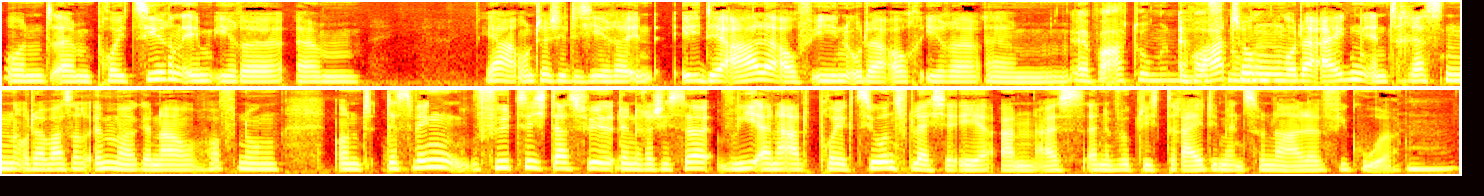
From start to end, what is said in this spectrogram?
und ähm, projizieren eben ihre ähm, ja unterschiedlich ihre Ideale auf ihn oder auch ihre ähm, Erwartungen, Erwartungen oder Eigeninteressen oder was auch immer genau Hoffnungen und deswegen fühlt sich das für den Regisseur wie eine Art Projektionsfläche eher an als eine wirklich dreidimensionale Figur. Mhm.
